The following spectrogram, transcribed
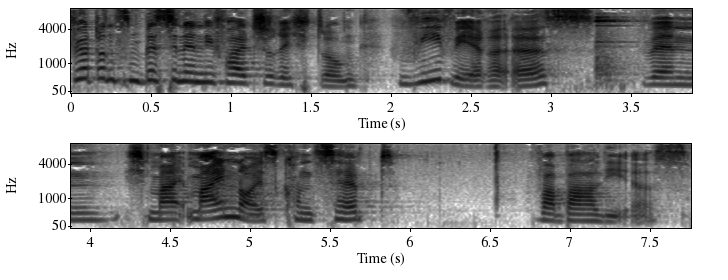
führt uns ein bisschen in die falsche Richtung. Wie wäre es, wenn ich mein, mein neues Konzept Wabali ist?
